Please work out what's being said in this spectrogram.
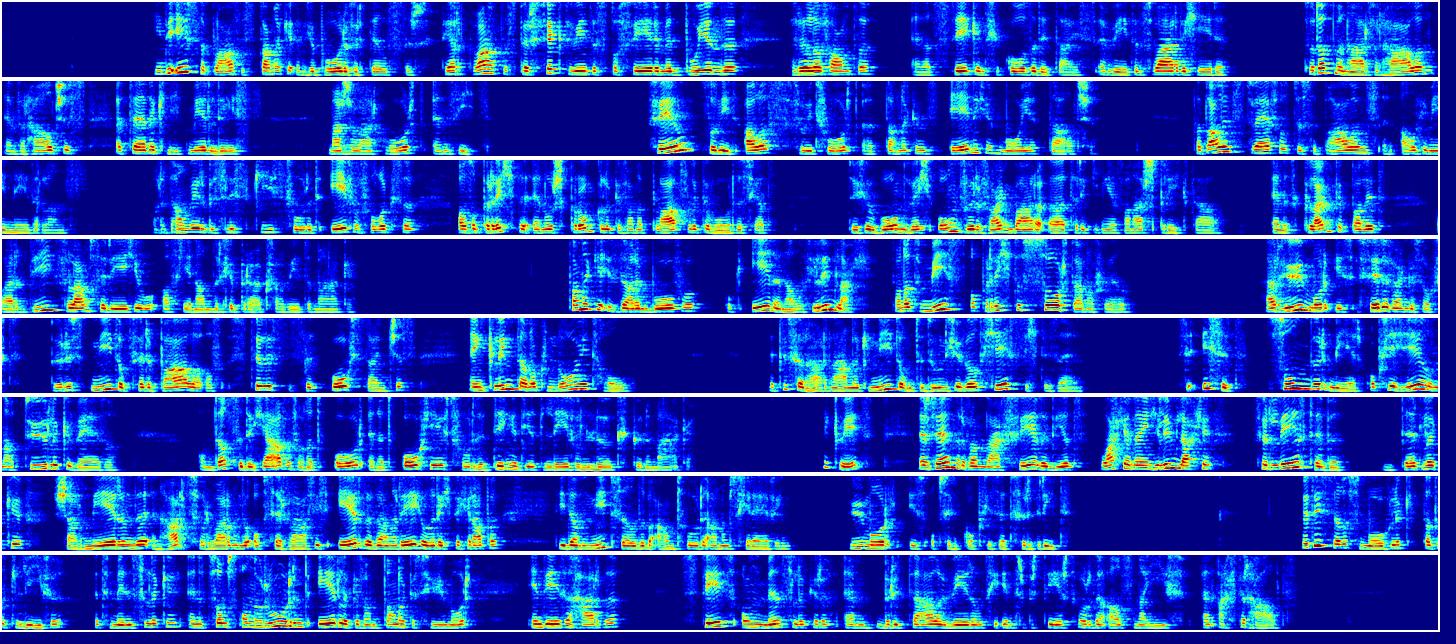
In de eerste plaats is Tanneke een geboren vertelster, die haar perfect weet te stofferen met boeiende, relevante en uitstekend gekozen details en wetenswaardigheden, zodat men haar verhalen en verhaaltjes uiteindelijk niet meer leest, maar zwaar hoort en ziet. Veel, zo niet alles, vloeit voort uit Tannekens enige mooie taaltje. Dat al eens twijfelt tussen Balens en algemeen Nederlands, maar dan weer beslist kiest voor het even volkse als oprechte en oorspronkelijke van de plaatselijke woordenschat, de gewoonweg onvervangbare uitdrukkingen van haar spreektaal en het klankenpalet waar die Vlaamse regio als geen ander gebruik van weet te maken. Tanneke is daarboven ook een en al glimlach, van het meest oprechte soort dan nog wel. Haar humor is verre van gezocht, berust niet op verbale of stilistische hoogstandjes en klinkt dan ook nooit hol. Het is er haar namelijk niet om te doen gewild geestig te zijn. Ze is het, zonder meer, op geheel natuurlijke wijze, omdat ze de gave van het oor en het oog heeft voor de dingen die het leven leuk kunnen maken. Ik weet, er zijn er vandaag velen die het lachen en glimlachen verleerd hebben om dergelijke charmerende en hartsverwarmende observaties eerder dan regelrechte grappen die dan niet zelden beantwoorden aan omschrijving. Humor is op zijn kop gezet verdriet. Het is zelfs mogelijk dat het lieve, het menselijke en het soms onroerend eerlijke van Tannekes humor in deze harde, steeds onmenselijkere en brutale wereld geïnterpreteerd worden als naïef en achterhaald.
